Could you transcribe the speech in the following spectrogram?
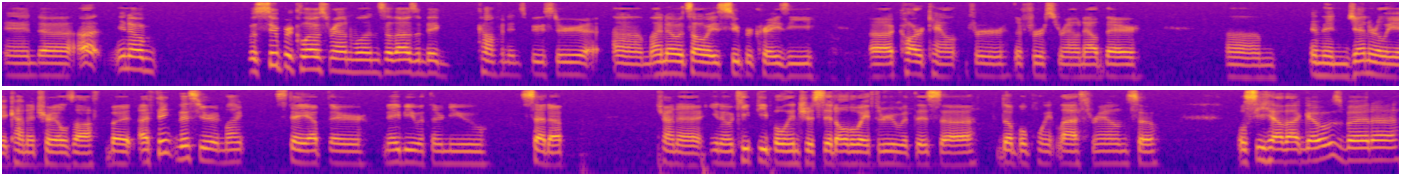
And uh, uh, you know, was super close round one, so that was a big confidence booster. Um, I know it's always super crazy uh, car count for the first round out there, um, and then generally it kind of trails off. But I think this year it might stay up there, maybe with their new setup, trying to you know keep people interested all the way through with this uh, double point last round. So we'll see how that goes, but. Uh,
